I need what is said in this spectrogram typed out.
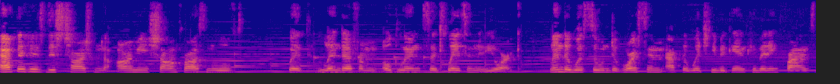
After his discharge from the Army, Sean Shawcross moved with Linda from Oakland to Clayton, New York. Linda would soon divorce him, after which he began committing crimes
